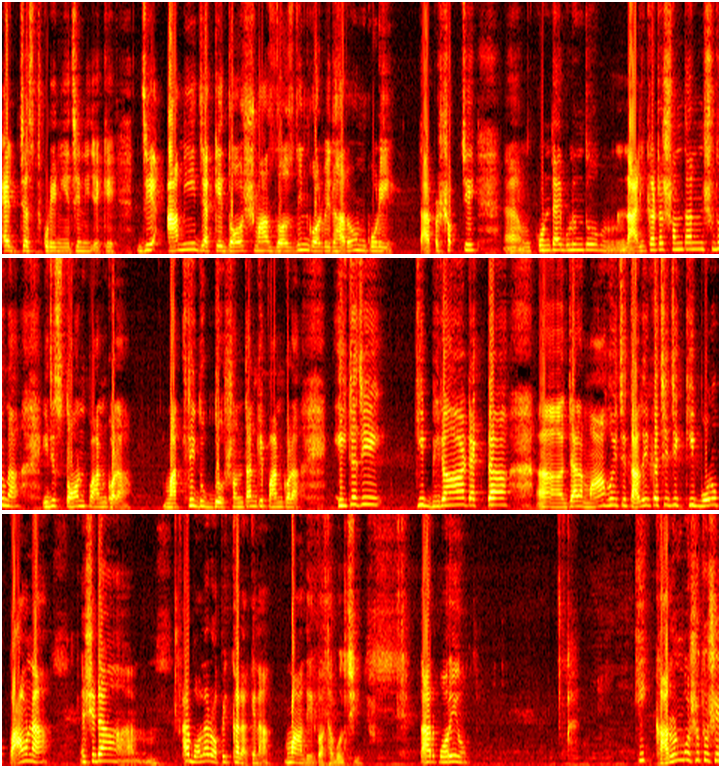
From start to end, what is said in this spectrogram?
অ্যাডজাস্ট করে নিয়েছে নিজেকে। যে আমি যাকে দশ মাস, দশ দিন গর্ভে ধারণ করে, তারপর সবচেয়ে কোনটায় বলুন তো, নারী কাটার সন্তান শুধু না, এই যে স্তন পান করা, মাতৃদুগ্ধ সন্তানকে পান করা, এইটা যে কি বিরাট একটা যারা মা হয়েছে তাদের কাছে যে কি বড় পাওনা, সেটা আর বলার অপেক্ষা রাখে না, মাদের কথা বলছি। তারপরেও কি কারণবশত সে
